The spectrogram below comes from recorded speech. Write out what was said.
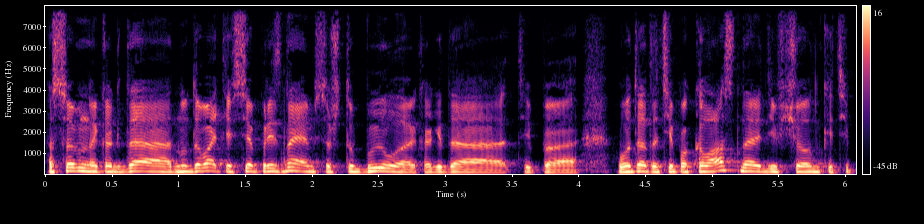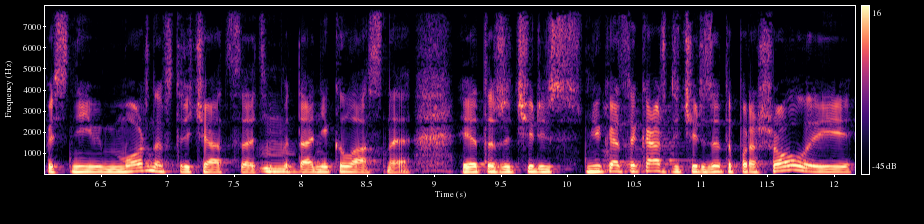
особенно когда, ну, давайте все признаемся, что было, когда, типа, вот эта, типа, классная девчонка, типа, с ней можно встречаться, типа, mm-hmm. та не классная. И это же через, мне кажется, каждый через это прошел, и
